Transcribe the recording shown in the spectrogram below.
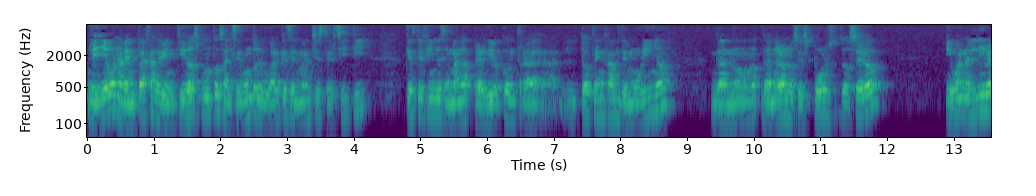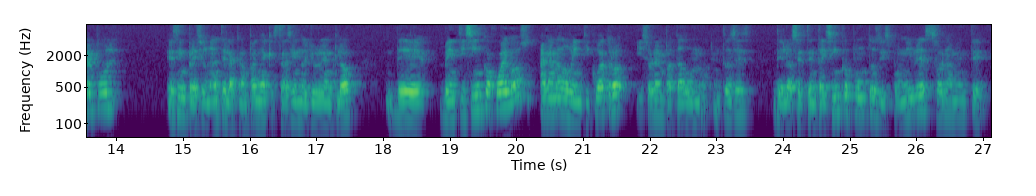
Le lleva una ventaja de 22 puntos al segundo lugar, que es el Manchester City, que este fin de semana perdió contra el Tottenham de Mourinho. Ganó, ganaron los Spurs 2-0. Y bueno, el Liverpool es impresionante la campaña que está haciendo Jurgen Klopp. De 25 juegos ha ganado 24 y solo ha empatado uno. Entonces, de los 75 puntos disponibles, solamente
